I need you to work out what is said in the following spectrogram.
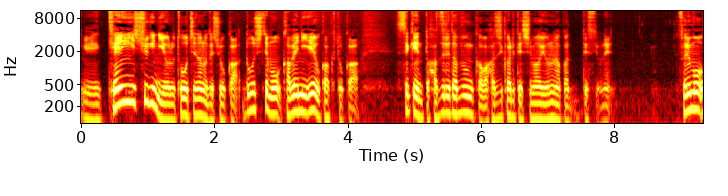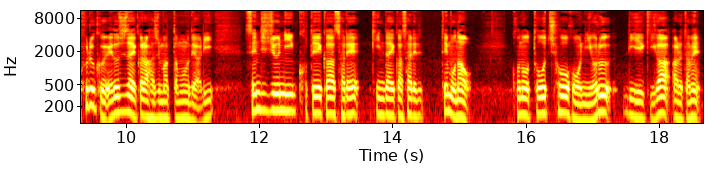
えー権威主義による統治なのでしょうかどうしても壁に絵を描くとか、世間と外れた文化は弾かれてしまう世の中ですよね。それも古く江戸時代から始まったものであり、戦時中に固定化され、近代化されてもなお、この統治方法による利益があるため、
